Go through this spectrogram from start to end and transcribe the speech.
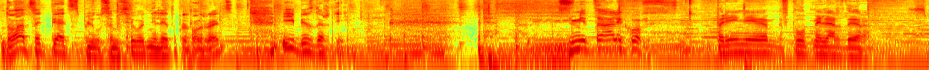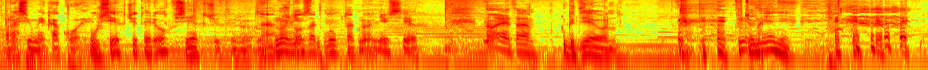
25 с плюсом. Сегодня лето продолжается. И без дождей. Металлику приняли в клуб миллиардеров. Спроси у меня, какой? У всех четырех. всех четверых. Да, что за клуб такой? Ну, не всех. Ну, это... Где он? В Тюмени?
